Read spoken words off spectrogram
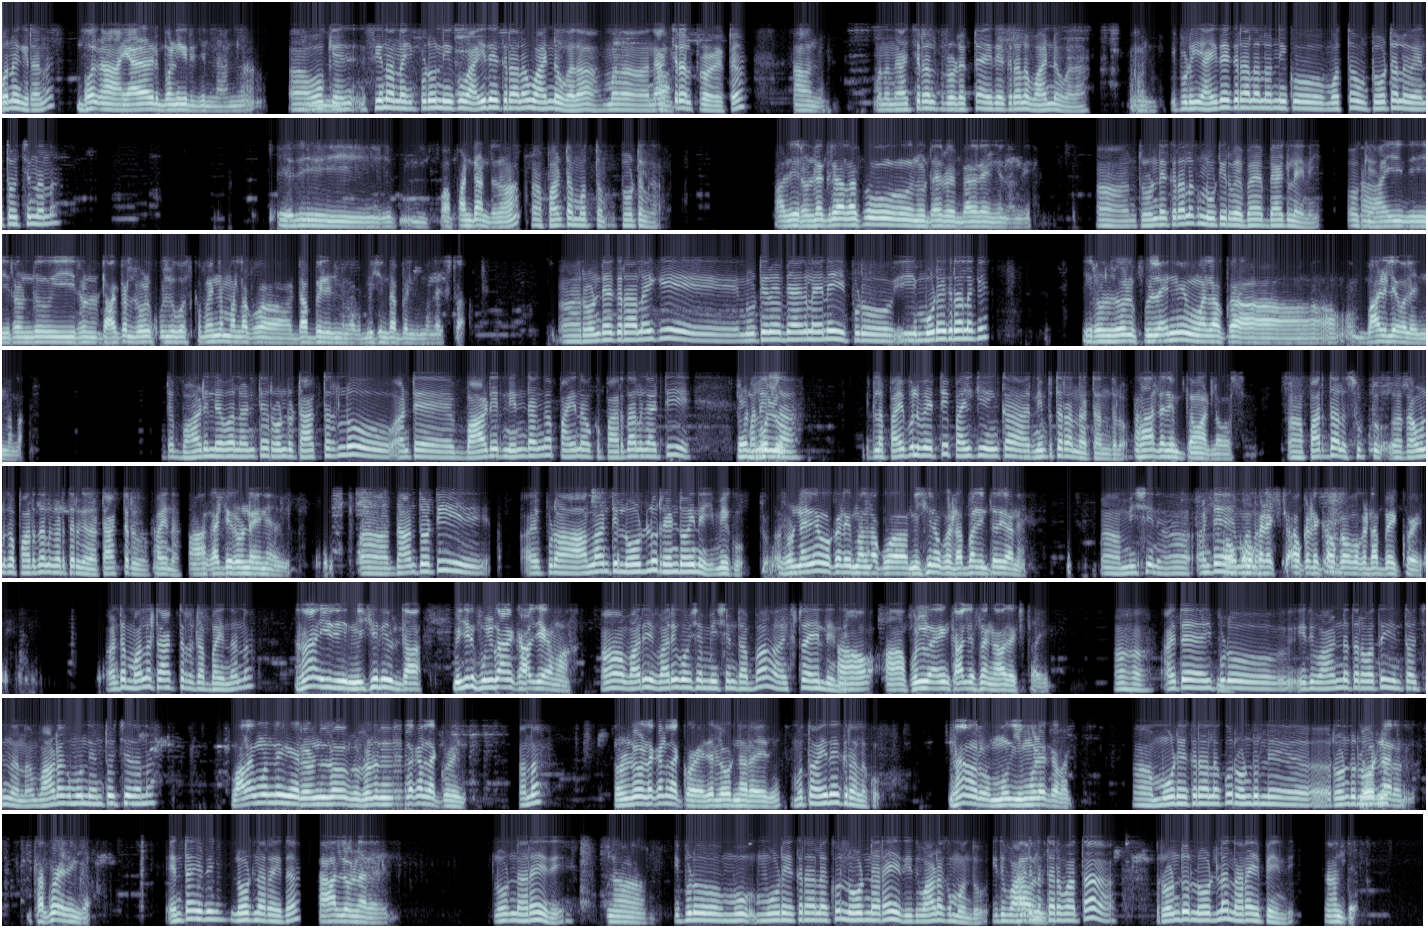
భువనగిరానా? యాదాద్రి భువనగిరి జిల్లా అన్న. ఓకే. సీనన్న ఇప్పుడు నీకు ఐదు ఎకరాలు వాడినావు కదా మన న్యాచురల్ ప్రోడక్ట్ అవును. మన న్యాచురల్ ప్రోడక్ట్ ఐదు ఎకరాలు వాడినావు కదా. అవును. ఇప్పుడు ఈ ఐదు ఎకరాలలో నీకు మొత్తం టోటల్ ఎంత వచ్చిందన్న? ఇది పంట అంటున్నా ఆ, పంట మొత్తం టోటల్గా అది రెండు ఎకరాలకు నూట ఇరవై బ్యాగులు అయిందండి ఆ, రెండు ఎకరాలకు నూట ఇరవై బ్యా బ్యాగులు అయినాయి. ఇది రెండు ఈ రెండు ట్రాక్టర్ లోడ్ ఫుల్ కోసుకుపోయినా మళ్ళీ ఒక డబ్బా వెళ్ళింది మళ్ళీ ఒక మిషన్ డబ్బా వెళ్ళింది మళ్ళీ ఎక్స్ట్రా. రెండు ఎకరాలకి నూట ఇరవై బ్యాగులు అయినాయి ఇప్పుడు ఈ మూడు ఎకరాలకి? ఈ రెండు రోజులు ఫుల్ అయినాయి మళ్ళీ ఒక బాడీ లెవెల్ అయింది మళ్ళీ. అంటే బాడీ లెవెల్ అంటే రెండు ట్రాక్టర్లు అంటే బాడీ నిండంగా పైన ఒక పరదాలు కట్టి మళ్ళీ. ఇట్లా ఇట్లా పైపులు పెట్టి పైకి ఇంకా నింపుతారు అన్నట్టు అందులో అట్లా నింపుతాం అట్లా వస్తుంది. పరదాలు చుట్టూ రౌండ్గా పరదాలు కడతారు కదా ట్రాక్టర్ పైన. రెండు అయినాయి అవి. దాంతో ఇప్పుడు అలాంటి లోడ్లు రెండు అయినాయి మీకు. రెండు అయినాయి ఒకటి మళ్ళీ ఒక మిషన్ ఒక డబ్బా నింతది కానీ. మిషన్ అంటే ఒకటి ఒక ఒక డబ్బా ఎక్కువ అంటే మళ్ళీ ట్రాక్టర్ డబ్బా అయిందన్న? ఇది మిషన్ మిషన్ ఫుల్ గానే కాల్ చేయమ్మా. ఆ, వరి వరి కోసే మిషన్ డబ్బా ఎక్స్ట్రా వెళ్ళింది. ఫుల్ అయిన కాల్ చేస్తాం కాదు ఎక్స్ట్రా. ఆహా. అయితే ఇప్పుడు ఇది వాడిన తర్వాత ఇంత వచ్చిందన్న? వాడక ముందు ఎంత వచ్చేదన్న? వాళ్ళకి ముందు ఇక లో- రెండు నెలల కన్నా తక్కువ అన్న? రెండు రోజుల కన్నా తక్కువ లోడ్నర అయ్యేది మొత్తం ఐదు ఎకరాలకు? ఆ, రో- ము- ఈ మూడు ఎకరాలకు. ఆ, మూడు ఎకరాలకు రెండు లే రెండు లోడ్ల? లోడ్నర తక్కువ ఇంకా. ఎంత ఇది? లోడ్నర ఇదా? ఆ లోడ్నర అయ్యేది లోడ్నర ఇది? ఆ, ఇప్పుడు మూ- మూడు ఎకరాలకు లోడ్నర ఇది ఇది వాడక ముందు. ఇది వాడిన అవును. తర్వాత రెండు లోడ్ల నర అయిపోయింది. అంతే.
